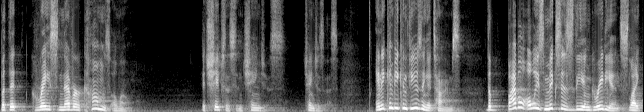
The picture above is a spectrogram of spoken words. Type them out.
but that grace never comes alone. It shapes us and changes, changes us. And it can be confusing at times. The Bible always mixes the ingredients, like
